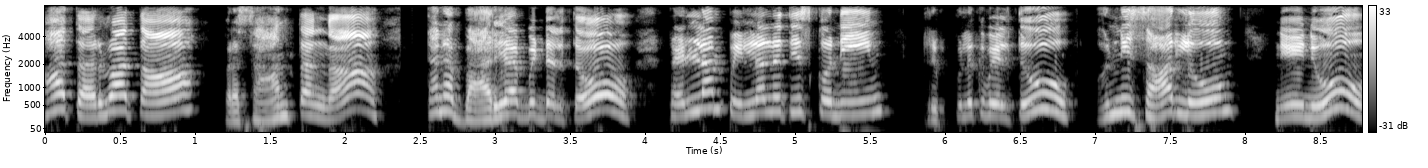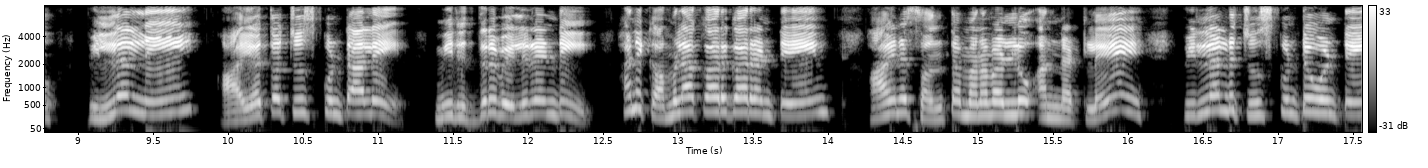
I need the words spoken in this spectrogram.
ఆ తర్వాత ప్రశాంతంగా తన భార్యా బిడ్డలతో పెళ్ళం పిల్లల్ని తీసుకొని ట్రిప్పులకు వెళ్తూ కొన్నిసార్లు నేను పిల్లల్ని ఆయతో చూసుకుంటాలే మీరిద్దరు వెళ్ళిరండి అని కమలాకారు గారంటే ఆయన సొంత మనవళ్ళు అన్నట్లే పిల్లల్ని చూసుకుంటూ ఉంటే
